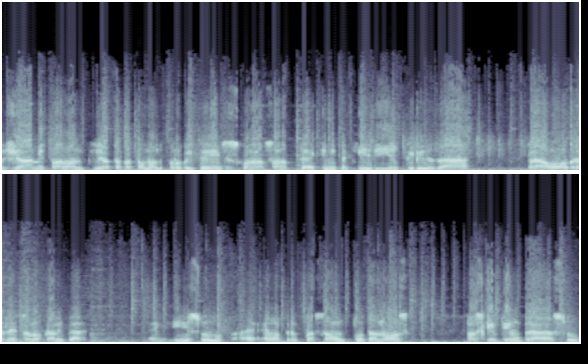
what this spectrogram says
já me falando que já estava tomando providências com relação à técnica que iria utilizar para a obra nessa localidade. É, isso é, é uma preocupação toda nossa, mas quem tem o braço,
